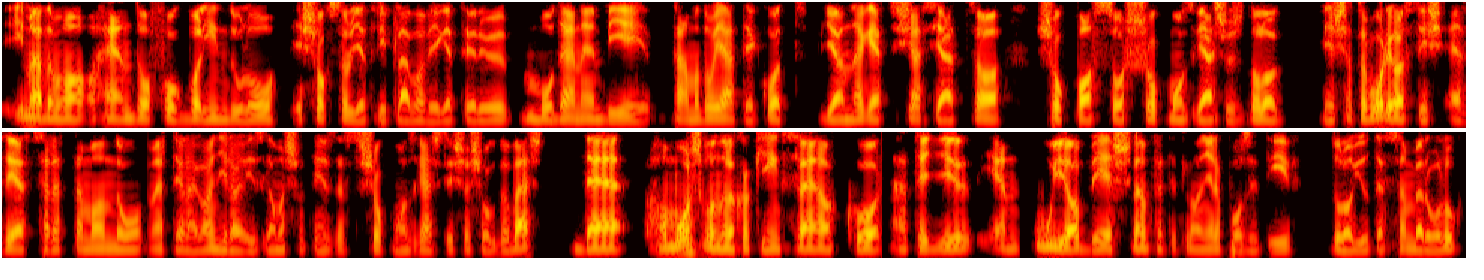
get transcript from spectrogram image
imádom a handoffokból induló, és sokszor ugye triplába véget érő modern NBA támadójátékot, ugye a Nuggets is ezt játsza, sok passzos, sok mozgásos dolog, és hát a Warriors-t is ezért szerettem annó, mert tényleg annyira izgalmas volt nézni ezt a sok mozgást és a sok dobást. De ha most gondolok a Kingsre, akkor hát egy ilyen újabb és nem feltétlenül annyira pozitív dolog jut eszembe róluk.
